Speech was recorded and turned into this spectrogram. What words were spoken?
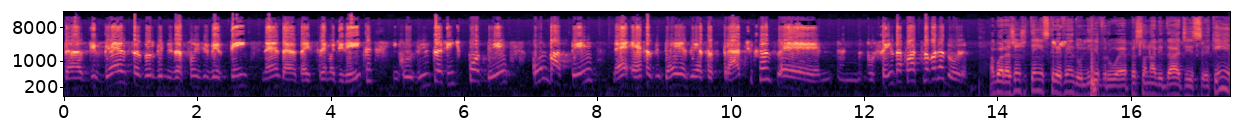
das diversas organizações e vertentes, né, da, da extrema direita, inclusive para a gente poder combater né, essas ideias e essas práticas é, no seio da classe trabalhadora. Agora, a gente tem escrevendo o livro é, personalidades, quem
